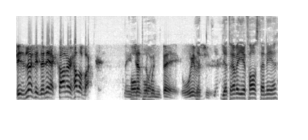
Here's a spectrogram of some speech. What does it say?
Vizina, j'ai donné à Connor Hellebuck. Les oh Jets de Winnipeg. Oui, monsieur. Il a travaillé fort cette année, hein?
